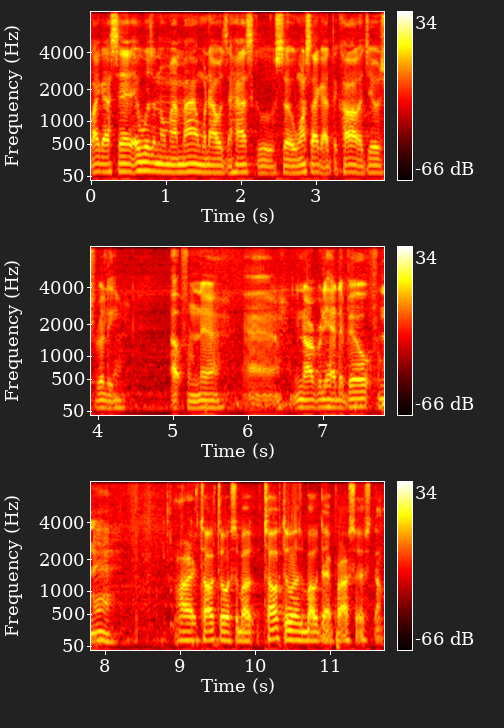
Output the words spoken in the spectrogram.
like I said, it wasn't on my mind when I was in high school. So once I got to college, it was really up from there, and you know I really had to build from there. All right, talk to us about talk to us about that process though.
